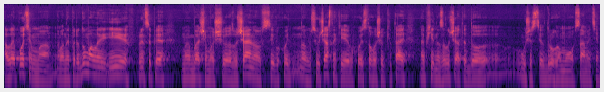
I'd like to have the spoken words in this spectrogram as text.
але потім е, вони передумали, і в принципі ми бачимо, що звичайно всі виходять, ну, всі учасники виходять з того, що Китай необхідно залучати до е, участі в другому саміті.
